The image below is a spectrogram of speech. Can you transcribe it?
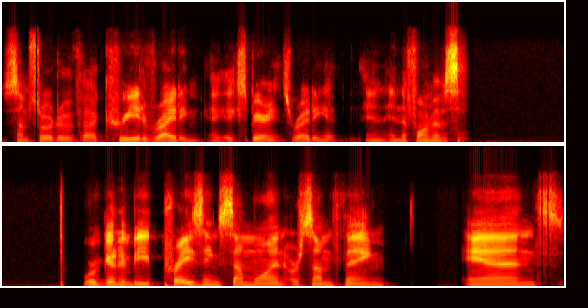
some sort of uh, creative writing experience, writing it in, in the form of a. We're going to be praising someone or something, and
